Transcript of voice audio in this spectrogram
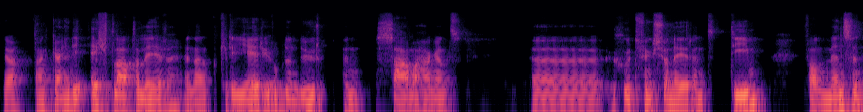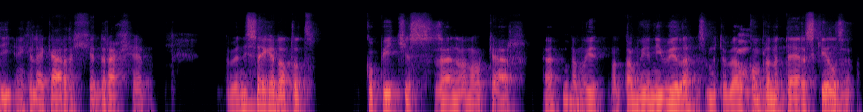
Ja, dan kan je die echt laten leven en dan creëer je op den duur een samenhangend, uh, goed functionerend team van mensen die een gelijkaardig gedrag hebben. Dat wil niet zeggen dat het kopietjes zijn van elkaar, hè? Dat moet je, want dat moet je niet willen. Ze moeten wel complementaire skills hebben.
